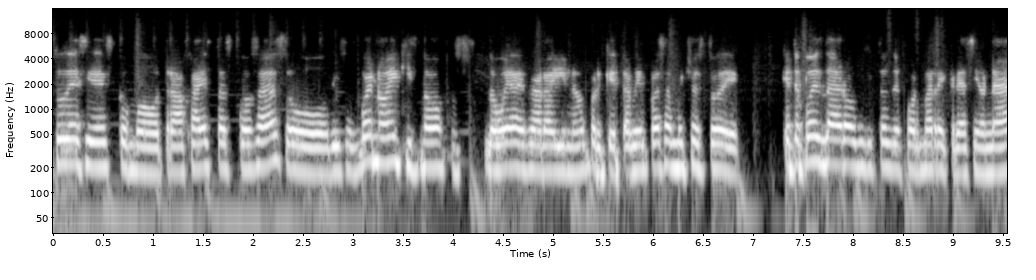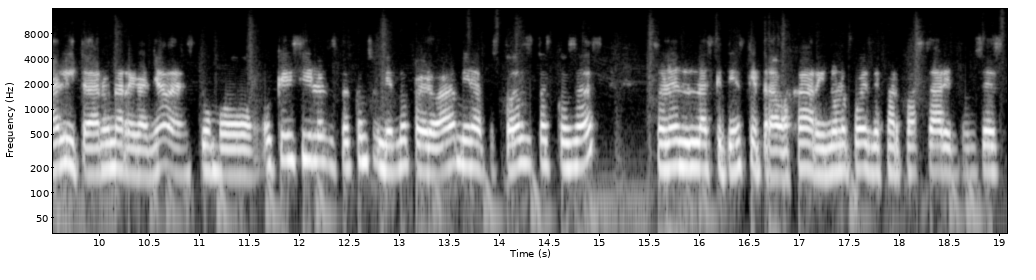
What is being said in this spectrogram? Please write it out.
tú decides como trabajar estas cosas o dices, bueno, X, no, pues lo voy a dejar ahí, ¿no? Porque también pasa mucho esto de que te puedes dar honguitos de forma recreacional y te dan una regañada. Es como, ok, sí, los estás consumiendo, pero, ah, mira, pues todas estas cosas son las que tienes que trabajar y no lo puedes dejar pasar. Entonces,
